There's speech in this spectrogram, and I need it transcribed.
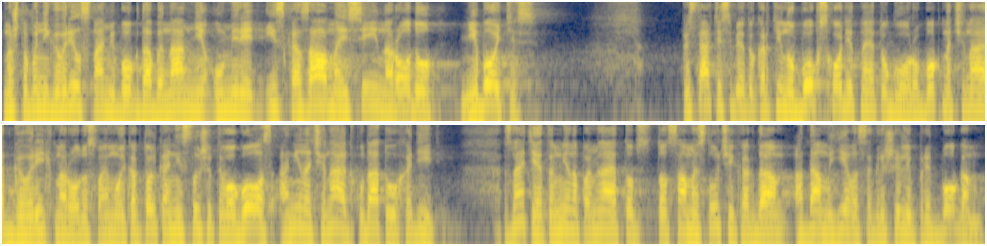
но чтобы не говорил с нами Бог, дабы нам не умереть. И сказал Моисей народу, не бойтесь». Представьте себе эту картину. Бог сходит на эту гору, Бог начинает говорить к народу своему, и как только они слышат его голос, они начинают куда-то уходить. Знаете, это мне напоминает тот, тот самый случай, когда Адам и Ева согрешили пред Богом,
